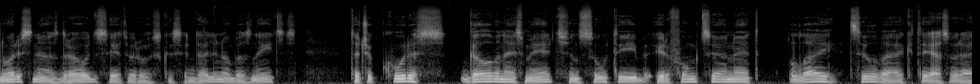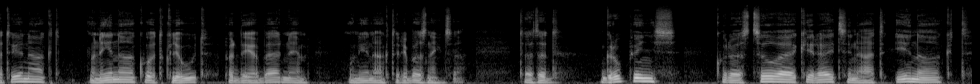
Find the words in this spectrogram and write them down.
norisinās draudzes ietveros, kas ir daļa no baznīcas, taču kuras galvenais mērķis un sūtība ir funkcionēt, lai cilvēki tajās varētu ienākt un ienākot kļūt par Dieva bērniem un ienākt arī baznīcā. Tātad grupiņas, kurās cilvēki ir aicināti ienākt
